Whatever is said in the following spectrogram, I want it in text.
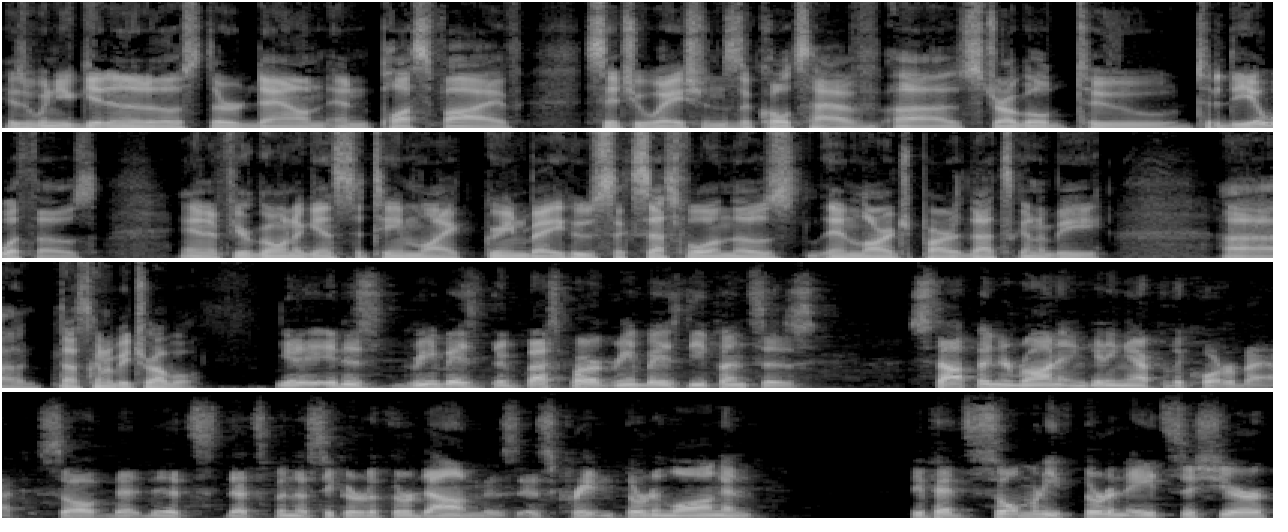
is when you get into those third down and plus five situations, the Colts have uh, struggled to, to deal with those. And if you're going against a team like Green Bay, who's successful in those in large part, that's going to be, uh, that's going to be trouble. Yeah, it is Green Bay's, the best part of Green Bay's defense is stopping and run and getting after the quarterback. So that, it's that's been the secret of the third down is, is creating third and long. And they've had so many third and eights this year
